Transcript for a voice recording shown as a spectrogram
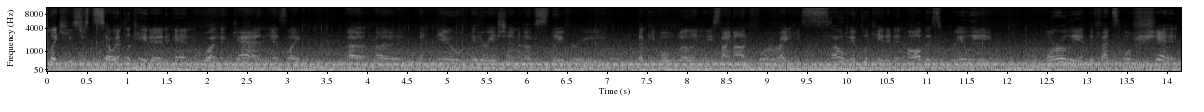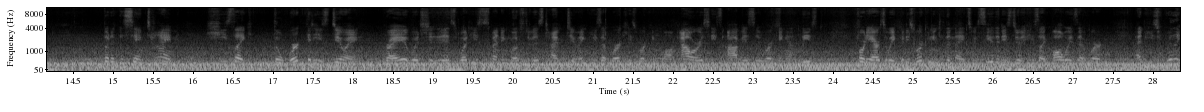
like he's just so implicated in what again is like a, a, a new iteration of slavery that people willingly sign on for, right? He's so implicated in all this really morally indefensible shit, but at the same time, he's like the work that he's doing, right? Which is what he's spending most of his time doing. He's at work, he's working long hours, he's obviously working at least 40 hours a week, but he's working into the nights. We see that he's doing, he's like always at work, and he's really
